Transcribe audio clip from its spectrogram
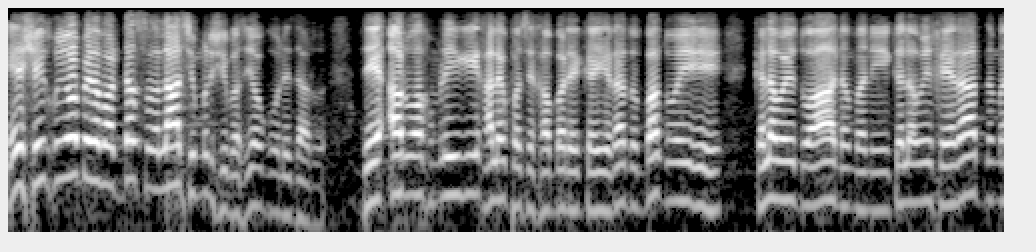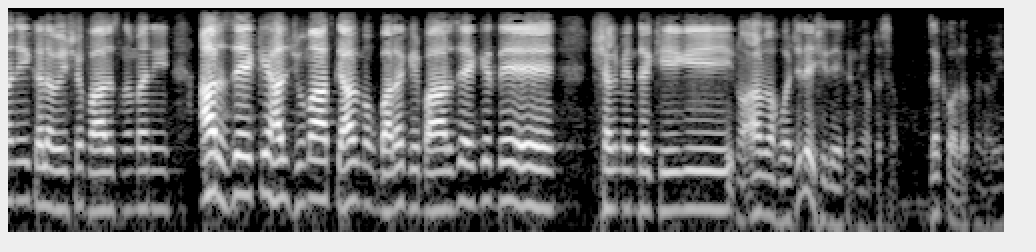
اے شهید خو یو په ور دس لاس مړ شي بس یو ګولې دار دی ار وخت مړیږي خلک پس خبره کوي رد بد وي کله وي دعا نه مني کله وي خیرات نه مني کله وي شفارس نه مني ارزه کې هر جمعات کې هر مخبره کې په ارزه کې دی شرمنده کیږي نو ار وخت وجلې شي دی کوم یو قسم ځکه ولومنوي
